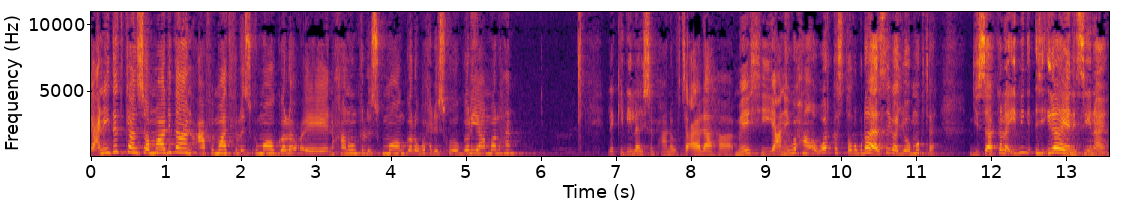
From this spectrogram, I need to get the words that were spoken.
yacni dadkan soomaalidan caafimaadka la iskuma ogolo xanuunka la iskuma ogolo wax la isku ogolayaa ma lahan laakiin ilaahi subxaana watacaalaha meeshii yani waxaa war kasta lagu dhaha isaga yoo mogta jisaakala idin ilaahayani siinaya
